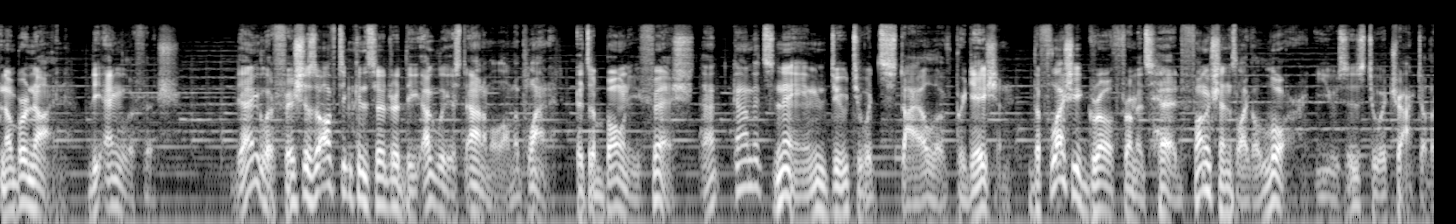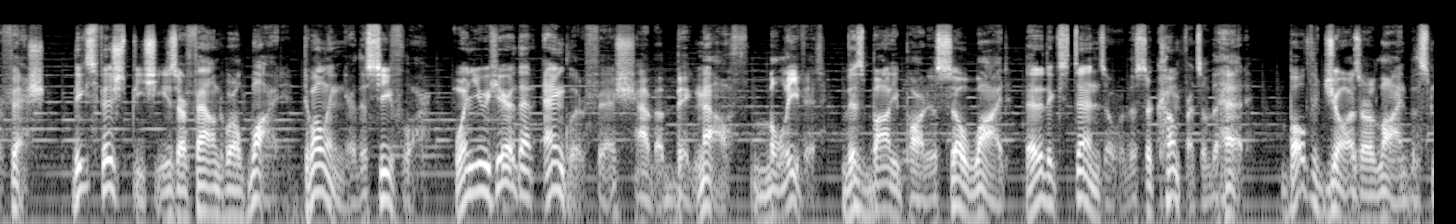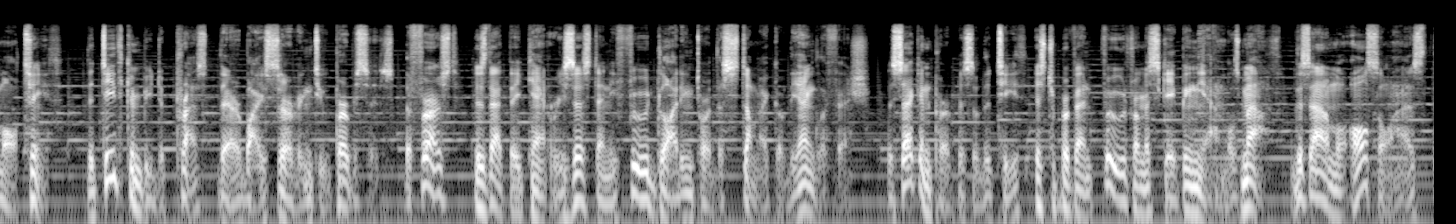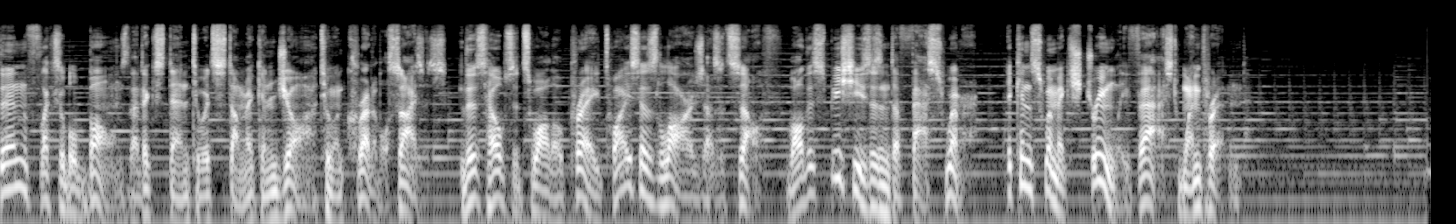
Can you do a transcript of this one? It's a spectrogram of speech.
Number 9. The Anglerfish the anglerfish is often considered the ugliest animal on the planet. It's a bony fish that got its name due to its style of predation. The fleshy growth from its head functions like a lure uses to attract other fish. These fish species are found worldwide, dwelling near the seafloor. When you hear that anglerfish have a big mouth, believe it. This body part is so wide that it extends over the circumference of the head. Both jaws are lined with small teeth. The teeth can be depressed, thereby serving two purposes. The first is that they can't resist any food gliding toward the stomach of the anglerfish. The second purpose of the teeth is to prevent food from escaping the animal's mouth. This animal also has thin, flexible bones that extend to its stomach and jaw to incredible sizes. This helps it swallow prey twice as large as itself. While this species isn't a fast swimmer, it can swim extremely fast when threatened.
